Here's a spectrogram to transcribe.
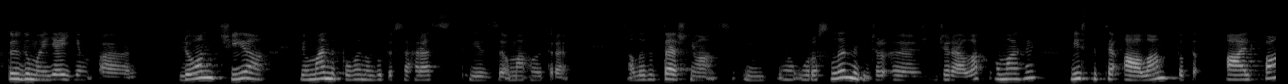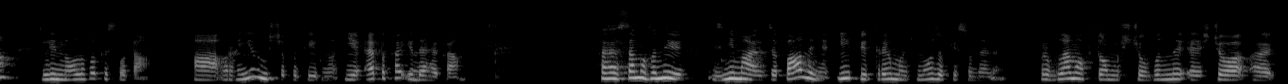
Хтось думає, я їм е, льон, чия, і в мене повинно бути все гаразд із омегою 3. Але тут теж нюанс. І У рослинних е, джерелах омеги міститься ала, тобто альфа-лінолова кислота. А організму ще потрібно і епика, і ДГК. Е, Саме вони знімають запалення і підтримують мозок і судини. Проблема в тому, що вони е, що е,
